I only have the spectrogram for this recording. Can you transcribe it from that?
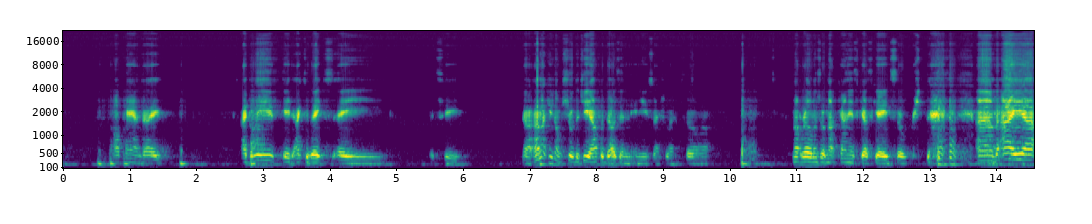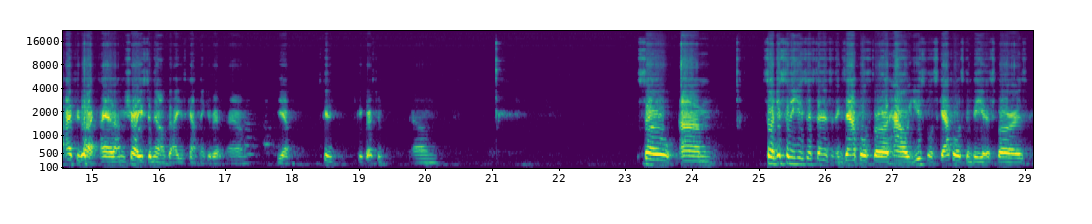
offhand, I I believe it activates a, let's see, no, I'm actually not sure the G alpha does in, in use actually. So uh, not relevant to MAP kinase cascade. So um, I uh, I forgot. I, am sure I used to know, but I just can't think of it. Um, yeah, it's good. Good question. Um, so um, so I'm just going to use this as an example for how useful scaffolds can be as far as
